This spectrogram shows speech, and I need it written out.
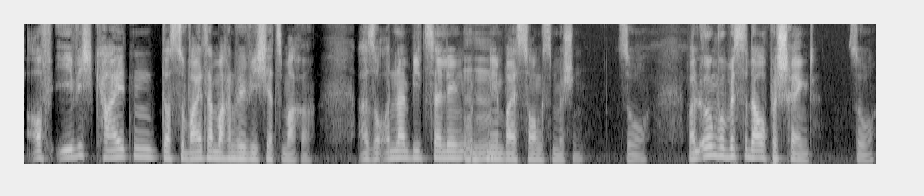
auf Ewigkeiten das so weitermachen will, wie ich jetzt mache. Also Online-Beat-Selling und nebenbei Songs mischen. So. Weil irgendwo bist du da auch beschränkt. So.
